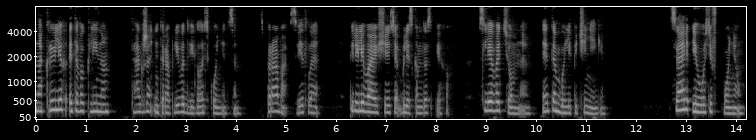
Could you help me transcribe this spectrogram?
На крыльях этого клина также неторопливо двигалась конница. Справа светлая, переливающаяся блеском доспехов. Слева темная. Это были печенеги. Царь Иосиф понял,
